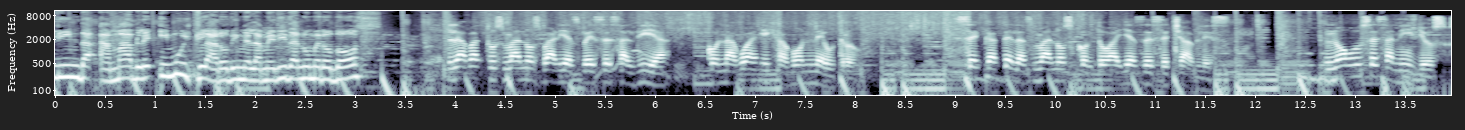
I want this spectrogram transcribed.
linda, amable y muy claro. Dime la medida número 2. Lava tus manos varias veces al día, con agua y jabón neutro. Sécate las manos con toallas desechables. No uses anillos,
